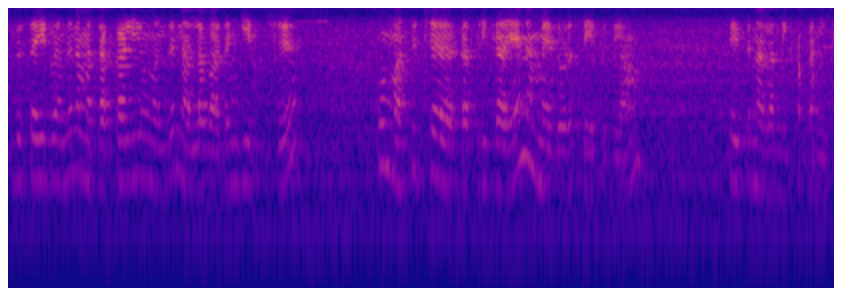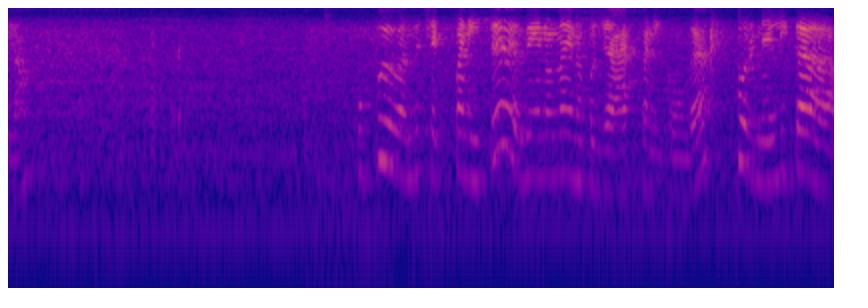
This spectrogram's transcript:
இந்த சைடு வந்து நம்ம தக்காளியும் வந்து நல்லா வதங்கிருச்சு. இப்போ மசித்த கத்திரிக்காயை நம்ம இதோட சேர்த்துக்கலாம். சேர்த்து நல்லா மிக்ஸ் பண்ணிக்கலாம். உப்பு வந்து செக் பண்ணிவிட்டு வேணும்னா இன்னும் கொஞ்சம் ஆட் பண்ணிக்கோங்க. ஒரு நெல்லிக்காய்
